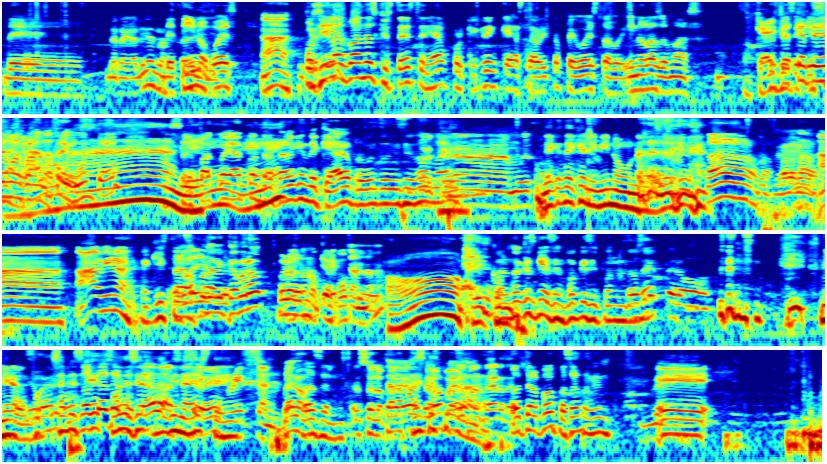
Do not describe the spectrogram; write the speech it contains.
de, De regalías, no. de Tino, pues. Ah, ¿Por sí. qué las bandas que ustedes tenían, por qué creen que hasta ahorita pegó esta, güey, y no las demás? Ok, Ustedes que han tenido más bandas. pregunta. Ah, El bien, Paco ya bien. contratar a alguien de que haga preguntas. Dice, no, Porque mames. Deje elimino una. No, no, no, no, para nada. Ah, ah, mira, aquí ¿Te está. vas a poner en cámara? Pero como que enfoque, ¿no? Oh, qué no crees que desenfoques y pones. No sé, pero. Mira, ¿sabes No qué? Puede ser más bien a este. Bueno. Se lo lo paso. mandar. O te la puedo pasar también. Eh,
